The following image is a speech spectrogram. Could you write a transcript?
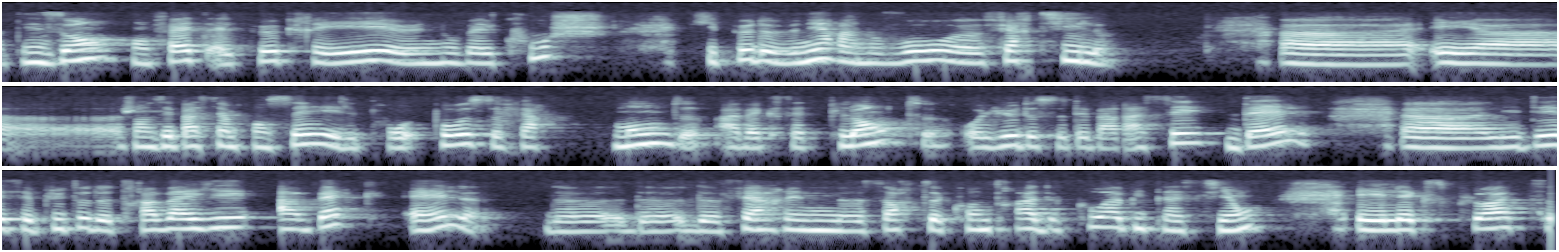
à 10 ans, en fait, elle peut créer une nouvelle couche qui peut devenir à nouveau euh, fertile. Euh, et euh, Jean-Sébastien Poncet, il propose de faire monde avec cette plante au lieu de se débarrasser d'elle. L'idée, c'est plutôt de travailler avec elle de, de, faire une sorte de contrat de cohabitation et il exploite,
